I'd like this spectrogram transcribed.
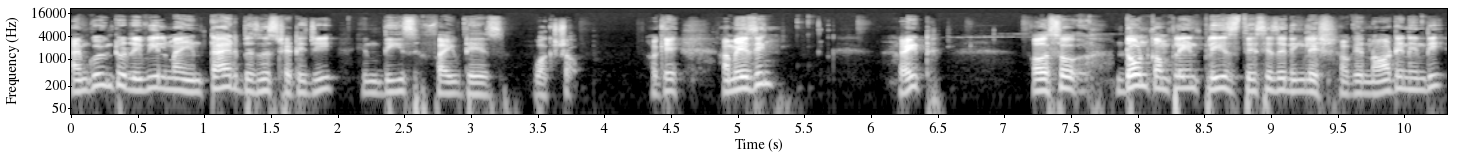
I'm going to reveal my entire business strategy in these five days workshop. Okay, amazing, right? Also, don't complain, please. This is in English, okay, not in Hindi.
